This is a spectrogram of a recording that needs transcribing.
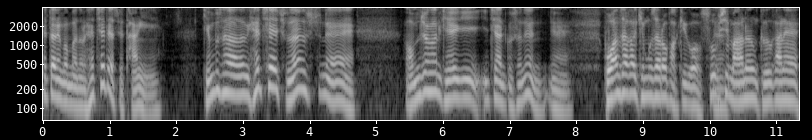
했다는 것만으로 해체됐어요, 당이. 기무사는 해체에 준하는 수준의 엄정한 계획이 있지 않고서는, 예. 보안사가 기무사로 바뀌고 수없이 네. 많은 그간의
